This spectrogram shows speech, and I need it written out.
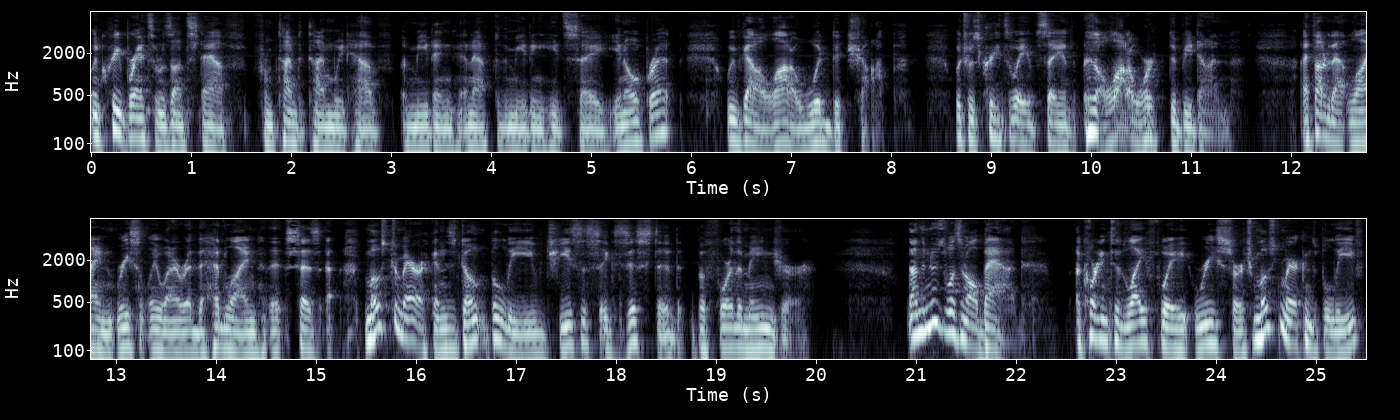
When Creed Branson was on staff, from time to time we'd have a meeting, and after the meeting he'd say, You know, Brett, we've got a lot of wood to chop, which was Creed's way of saying, There's a lot of work to be done. I thought of that line recently when I read the headline that says, Most Americans don't believe Jesus existed before the manger. Now, the news wasn't all bad. According to Lifeway research, most Americans believe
